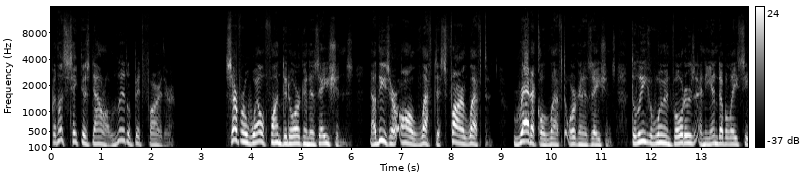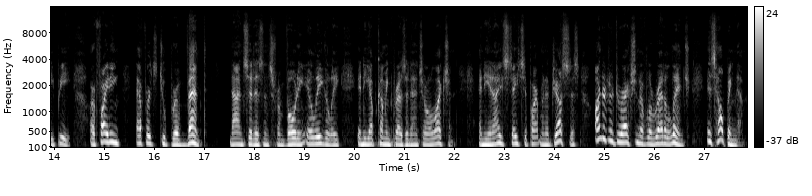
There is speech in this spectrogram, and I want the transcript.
But let's take this down a little bit farther. Several well-funded organizations. Now these are all leftist, far left, radical left organizations. The League of Women Voters and the NAACP are fighting efforts to prevent non-citizens from voting illegally in the upcoming presidential election and the United States Department of Justice, under the direction of Loretta Lynch, is helping them.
